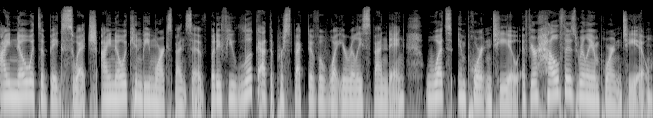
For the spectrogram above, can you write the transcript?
I know it's a big switch. I know it can be more expensive, but if you look at the perspective of what you're really spending, what's important to you? If your health is really important to you,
